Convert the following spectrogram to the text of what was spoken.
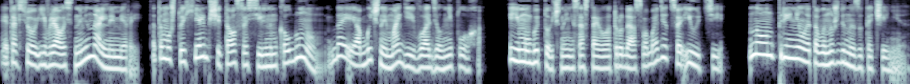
Это все являлось номинальной мерой, потому что Хельм считался сильным колдуном, да и обычной магией владел неплохо. Ему бы точно не составило труда освободиться и уйти. Но он принял это вынужденное заточение.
